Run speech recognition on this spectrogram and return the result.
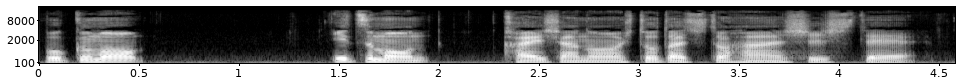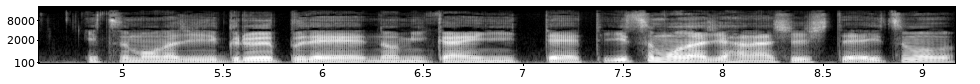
僕も、いつも会社の人たちと話して、いつも同じグループで飲み会に行って、いつも同じ話して、いつも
